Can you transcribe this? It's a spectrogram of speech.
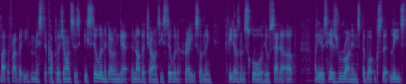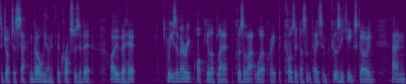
Like the fact that he missed a couple of chances, he's still going to go and get another chance. He's still going to create something. If he doesn't score, he'll set it up. Like it was his run into the box that leads to Jota's second goal, even if the cross was a bit overhit. But he's a very popular player because of that work rate, because it doesn't face him, because he keeps going. And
